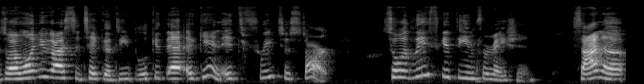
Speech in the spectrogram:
So I want you guys to take a deep look at that. Again, it's free to start. So at least get the information. Sign up,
